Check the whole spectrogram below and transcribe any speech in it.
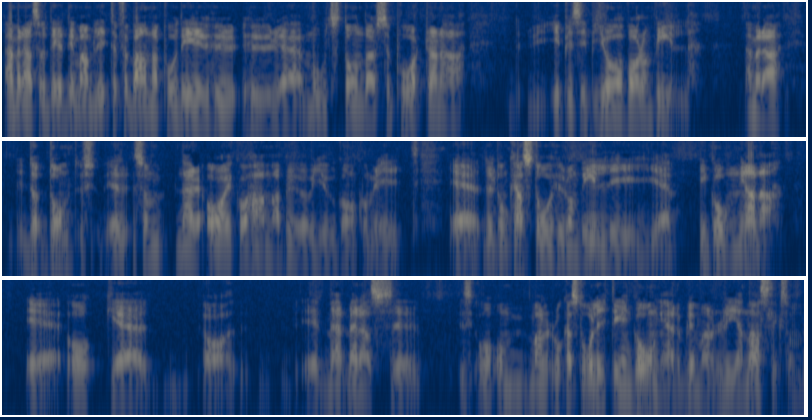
Ja, men alltså det, det, man blir lite förbannad på det är ju hur, hur eh, motståndarsupportrarna i princip gör vad de vill. Jag menar, de, de eh, som när AIK, Hammarby och Djurgården kommer hit, eh, de, de kan stå hur de vill i, i, i gångarna. Och ja, med, medan om man råkar stå lite i en gång här, då blir man renast liksom,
